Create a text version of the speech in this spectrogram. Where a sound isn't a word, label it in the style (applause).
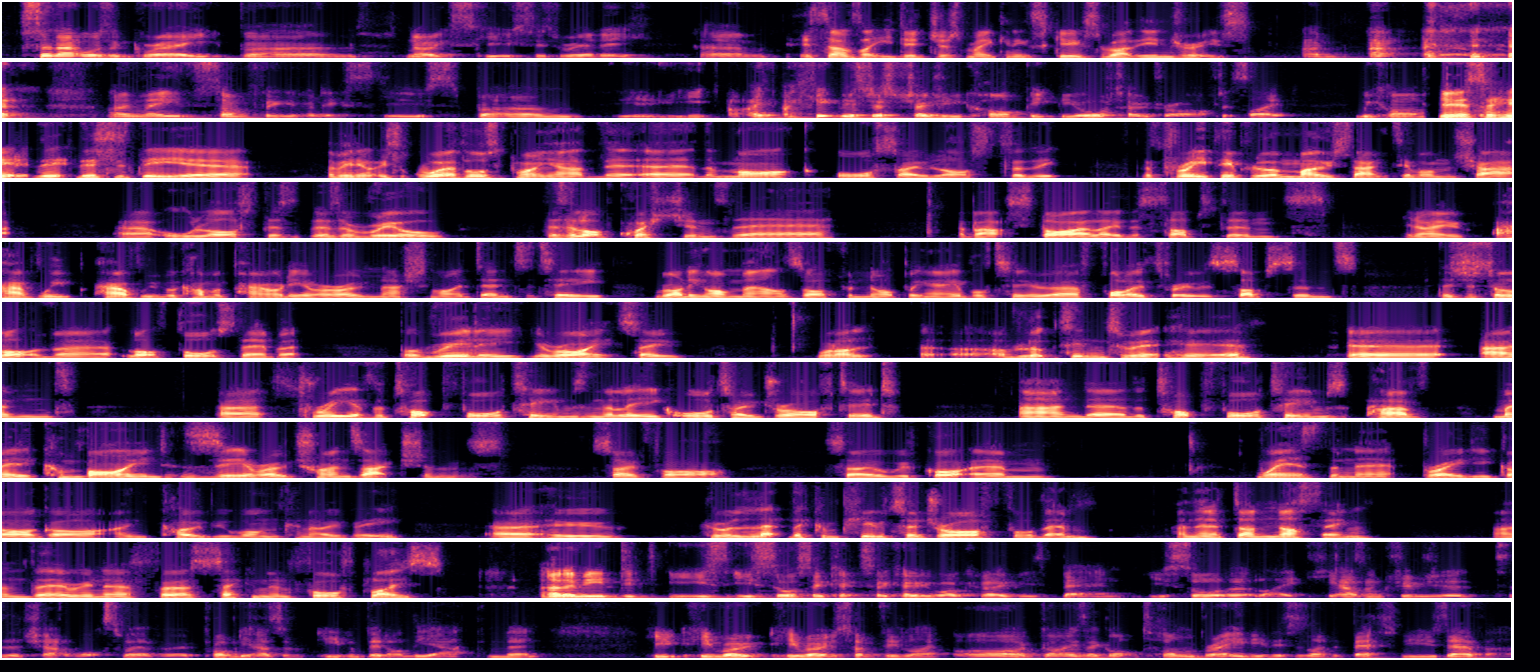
So that wasn't great, but um, no excuses really. Um, It sounds like you did just make an excuse about the injuries. I, I, (laughs) I made something of an excuse, but um, I, I think this just shows you you can't beat the auto draft. It's like we can't. Yeah, so here, (laughs) this is the. Uh, I mean, it's worth also pointing out that uh, that Mark also lost. So the the three people who are most active on the chat uh, all lost. There's there's a real there's a lot of questions there about style over substance. You know, have we have we become a parody of our own national identity, running our mouths off and not being able to uh, follow through with substance? There's just a lot of a uh, lot of thoughts there, but but really, you're right. So when I uh, I've looked into it here, uh, and uh, three of the top four teams in the league auto drafted, and uh, the top four teams have made a combined zero transactions so far. So we've got um, Where's the Net, Brady Gaga, and Kobe Wankanobi, uh, who who let the computer draft for them, and then have done nothing, and they're in uh, first, second, and fourth place. And I mean, did you, you saw so so Kobe Wakanobi's Ben? You saw that like he hasn't contributed to the chat whatsoever. It probably hasn't even been on the app. And then he, he wrote he wrote something like, "Oh guys, I got Tom Brady. This is like the best news ever."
